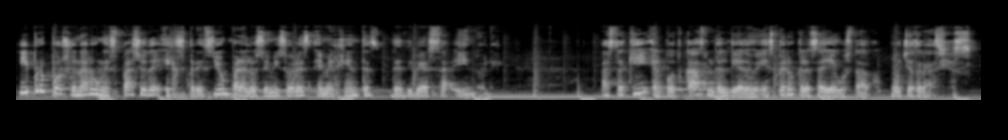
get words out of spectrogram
y proporcionar un espacio de expresión para los emisores emergentes de diversa índole. Hasta aquí el podcast del día de hoy, espero que les haya gustado. Muchas gracias.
